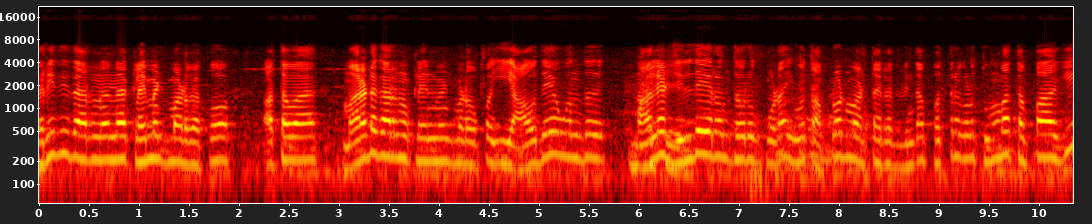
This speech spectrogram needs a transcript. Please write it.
ಖರೀದಿದಾರನನ್ನು ಕ್ಲೈಮೆಂಟ್ ಮಾಡಬೇಕು ಅಥವಾ ಮಾರಾಟಗಾರನ ಕ್ಲೈಮೆಂಟ್ ಮಾಡಬೇಕು ಈ ಯಾವುದೇ ಒಂದು ನಾಲೆಡ್ಜ್ ಇಲ್ಲದೆ ಇರೋಂಥವ್ರು ಕೂಡ ಇವತ್ತು ಅಪ್ಲೋಡ್ ಮಾಡ್ತಾ ಇರೋದ್ರಿಂದ ಪತ್ರಗಳು ತುಂಬ ತಪ್ಪಾಗಿ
